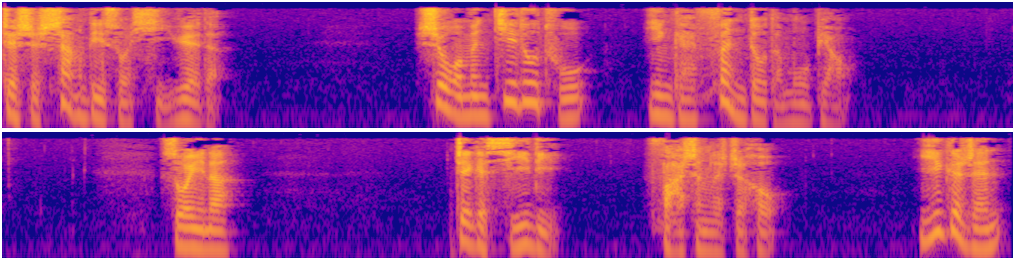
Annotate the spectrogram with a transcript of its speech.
这是上帝所喜悦的，是我们基督徒应该奋斗的目标。所以呢。这个洗礼发生了之后，一个人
